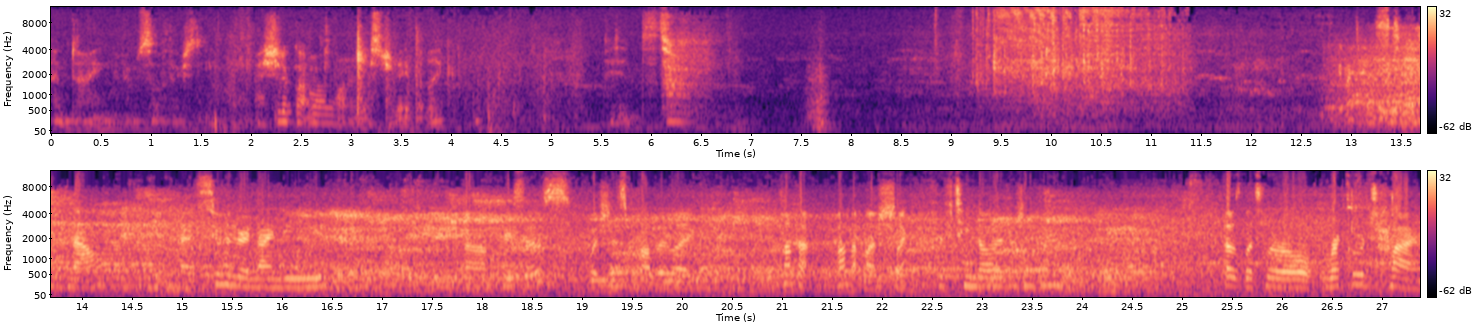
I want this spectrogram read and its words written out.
I'm dying. I'm so thirsty. I should have gotten more water yesterday, but like, I didn't. Get my test now. It's 290 um, pesos, which is probably like not that not that much, like fifteen dollars or something. That was literal record time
